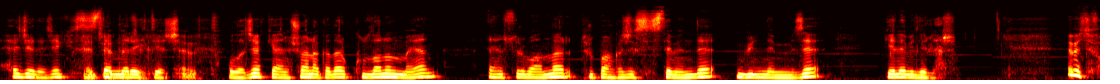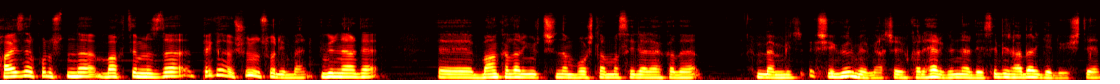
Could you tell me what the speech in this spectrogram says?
hece edecek sistemlere edecek. ihtiyaç evet. olacak. Yani şu ana kadar kullanılmayan enstrümanlar Türk bankacılık sisteminde gündemimize gelebilirler. Evet faizler konusunda baktığımızda peki şunu sorayım ben. Bugünlerde e, bankaların yurt dışından borçlanmasıyla alakalı ben bir şey görmüyorum. Aşağı yukarı her gün neredeyse bir haber geliyor. İşte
